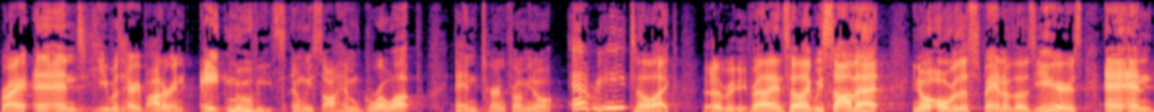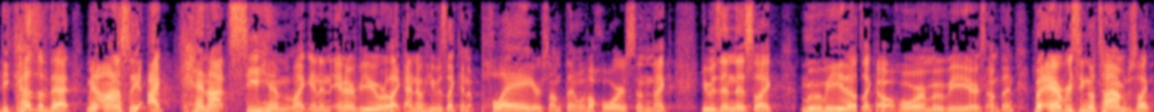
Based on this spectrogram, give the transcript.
right? And, and he was Harry Potter in eight movies, and we saw him grow up and turn from you know every to like every, right? And so like we saw that you know, over the span of those years. And, and, because of that, I mean, honestly, I cannot see him like in an interview or like, I know he was like in a play or something with a horse and like he was in this like movie that was like a horror movie or something. But every single time I'm just like,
